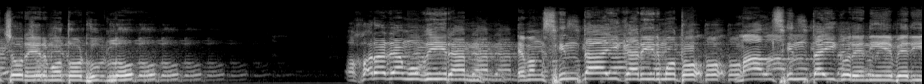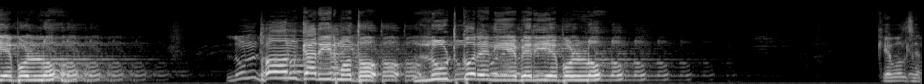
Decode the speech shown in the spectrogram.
চোরের মতো ঢুকলো। এবং ছিনতাইকারীর মতো মাল ছিনতাই করে নিয়ে বেরিয়ে পড়ল। লুণ্ঠনকারীর মতো লুট করে নিয়ে বেরিয়ে পড়ল। কে বলছেন?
